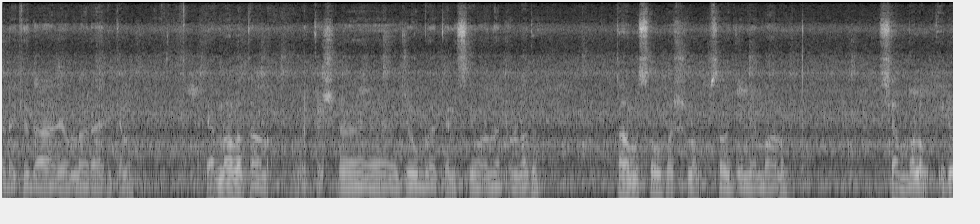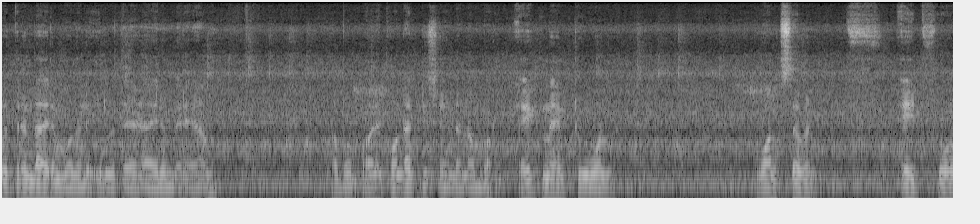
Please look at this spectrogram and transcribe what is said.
ഇടയ്ക്ക് താഴെയുള്ളവരായിരിക്കണം. എറണാകുളത്താണ് വെക്കേഷൻ ജോബ് വേക്കൻസി വന്നിട്ടുള്ളത്. താമസവും ഭക്ഷണവും സൗജന്യമാണ്. ശമ്പളം ഇരുപത്തിരണ്ടായിരം മുതൽ ഇരുപത്തേഴായിരം വരെയാണ്. അപ്പം അവരെ കോൺടാക്റ്റ് ചെയ്യേണ്ട number eight nine two one one seven eight four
